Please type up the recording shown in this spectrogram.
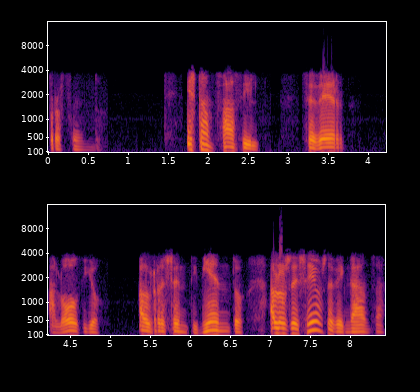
profundo. Es tan fácil ceder al odio, al resentimiento, a los deseos de venganza.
